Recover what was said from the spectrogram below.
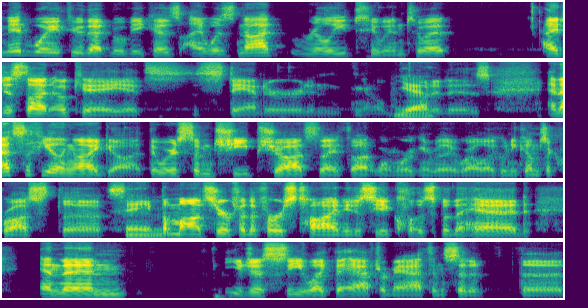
midway through that movie because I was not really too into it. I just thought, okay, it's standard and you know Yeah. what it is, and that's the feeling I got. There were some cheap shots that I thought weren't working really well, like when he comes across the Same. the monster for the first time, you just see a close up of the head, and then you just see like the aftermath instead of the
